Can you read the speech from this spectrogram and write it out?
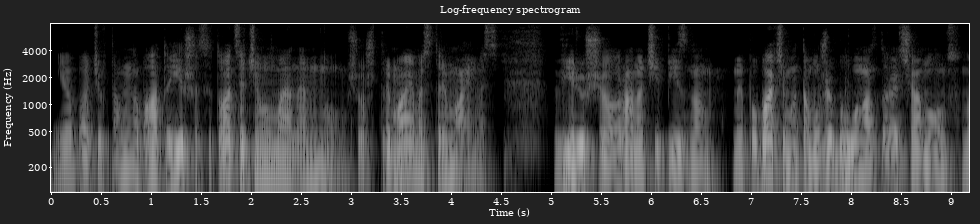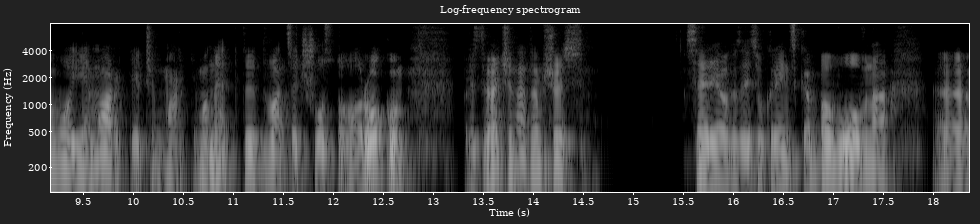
я бачив там набагато гірша ситуація, ніж у мене. Ну що ж, тримаємось, тримаємось. Вірю, що рано чи пізно ми побачимо. Там уже був у нас, до речі, анонс нової марки чи марки монети 26-го року. Присвячена там щось серія, здається, українська бавовна, е,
